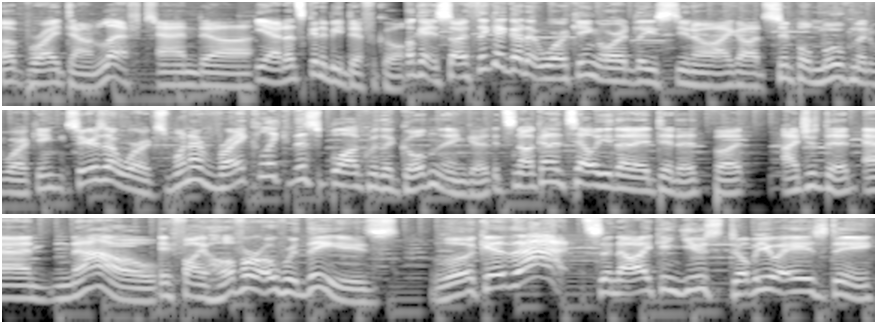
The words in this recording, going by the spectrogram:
up, right, down, left. And uh, yeah, that's gonna be difficult. Okay, so I think I got it working, or at least, you know, I got simple movement working. So here's how it works. When I right-click this block with a golden ingot, it's not gonna tell you that I did it, but I just did. And now, if I hover over these, look at that. So now I can use WASD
